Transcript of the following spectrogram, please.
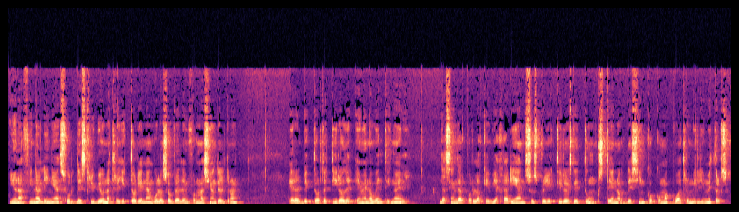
y una fina línea azul describió una trayectoria en ángulo sobre la información del dron. Era el vector de tiro del M99, la senda por la que viajarían sus proyectiles de tungsteno de 5,4 milímetros.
